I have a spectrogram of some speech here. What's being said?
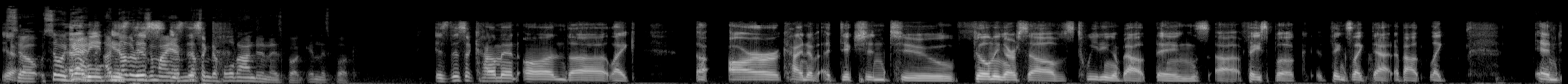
Yeah. So so again I mean, another this- reason why I have this a nothing to hold on to in this book in this book. is this a comment on the like uh, our kind of addiction to filming ourselves tweeting about things uh, facebook things like that about like and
